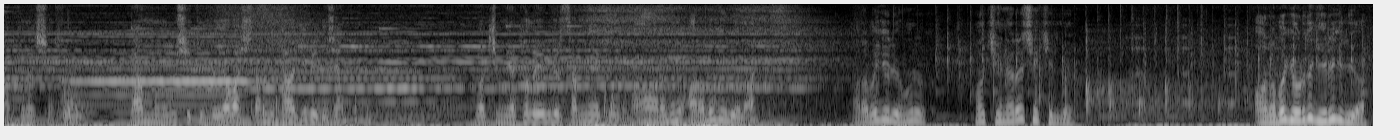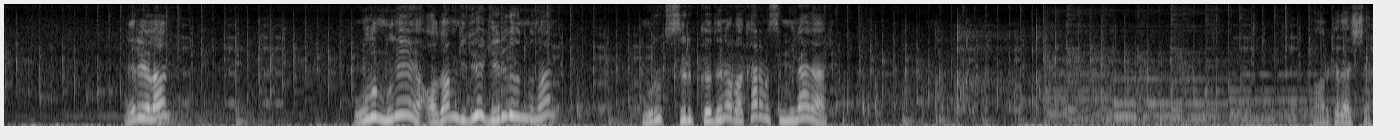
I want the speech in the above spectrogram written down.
Arkadaşlar ben bunu bu şekilde yavaştan bir takip edeceğim. Bakayım yakalayabilirsem ne yakalarım. Aa arabanın araba geliyor lan. Araba geliyor Muruk. Ha kenara çekildi. Araba gördü geri gidiyor. Nereye lan? Oğlum bu ne? Adam gidiyor geri döndü lan. Muruk Sırp kadına bakar mısın birader? Arkadaşlar.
